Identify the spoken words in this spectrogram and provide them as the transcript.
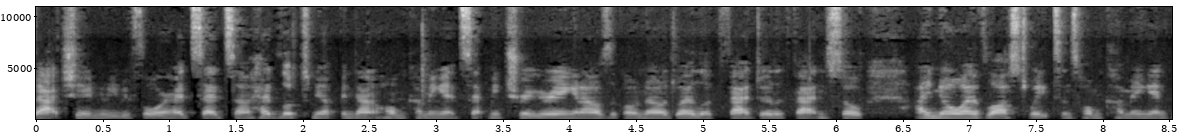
fat shamed me before, had said so, had looked me up and down at homecoming and sent me triggering. And I was like, oh no, do I look fat? Do I look fat? And so I know I've lost weight since homecoming and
